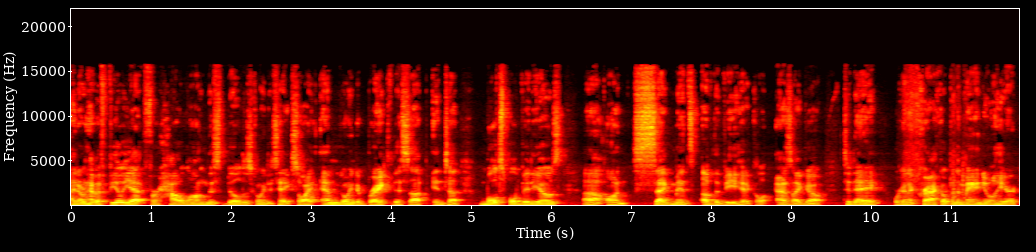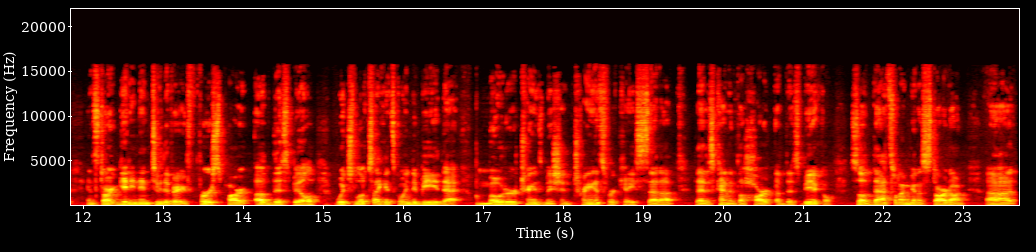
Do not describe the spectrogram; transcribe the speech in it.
I don't have a feel yet for how long this build is going to take, so I am going to break this up into multiple videos uh, on segments of the vehicle as I go. Today, we're going to crack open the manual here and start getting into the very first part of this build, which looks like it's going to be that motor transmission transfer case setup that is kind of the heart of this vehicle. So that's what I'm going to start on. Uh,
